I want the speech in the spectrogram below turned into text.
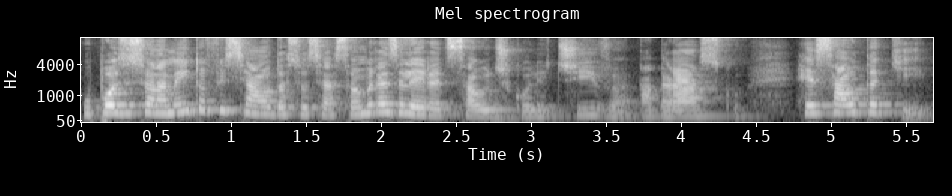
O posicionamento oficial da Associação Brasileira de Saúde Coletiva, Abrasco, ressalta que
